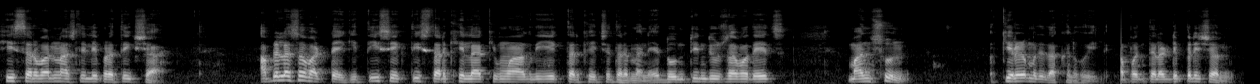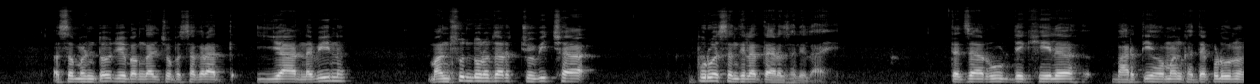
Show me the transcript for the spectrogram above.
ही सर्वांना असलेली प्रतीक्षा. आपल्याला असं वाटतं आहे की तीस एकतीस तारखेला किंवा अगदी एक तारखेच्या दरम्यान या दोन तीन दिवसामध्येच मान्सून केरळमध्ये दाखल होईल. आपण त्याला डिप्रेशन असं म्हणतो जे बंगालच्या उपसागरात या नवीन मान्सून दोन हजार चोवीसच्या पूर्वसंध्येला तयार झालेला आहे. त्याचा रूट देखील भारतीय हवामान खात्याकडून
